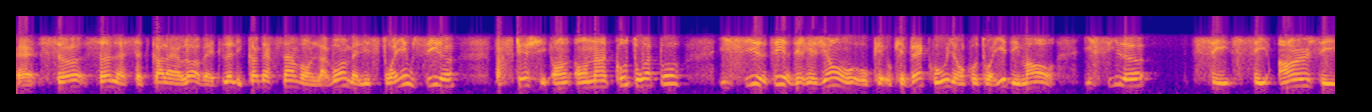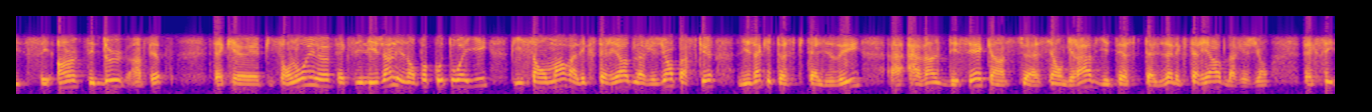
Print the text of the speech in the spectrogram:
Euh, ça, ça, cette colère-là va être là. Les commerçants vont l'avoir, mais les citoyens aussi, là, parce que on n'en côtoie pas. Ici, il y a des régions au, au, Québec où ils ont côtoyé des morts. Ici, là, c'est un, c'est un, c'est deux en fait. Fait que puis ils sont loin là, fait que les gens les ont pas côtoyés, puis ils sont morts à l'extérieur de la région parce que les gens qui étaient hospitalisés avant le décès, qu'en situation grave, ils étaient hospitalisés à l'extérieur de la région. Fait que c'est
